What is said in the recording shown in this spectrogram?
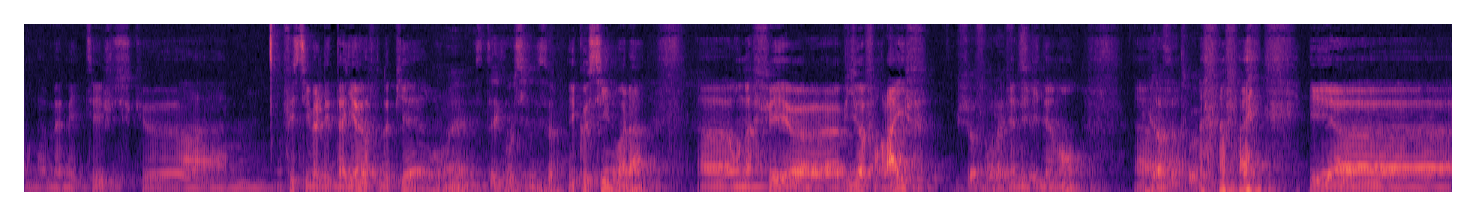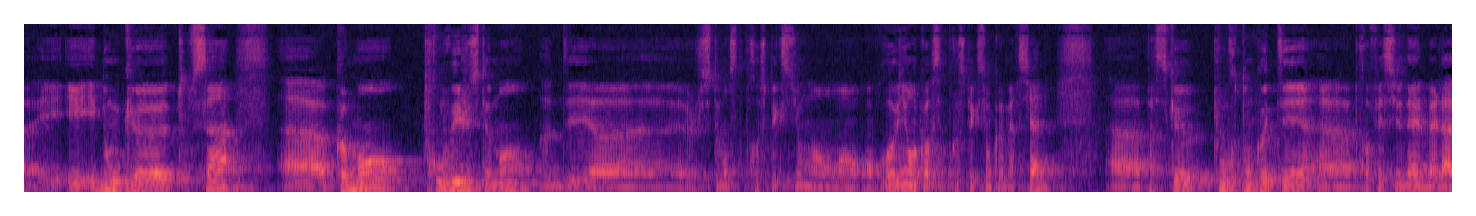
On a même été jusqu'à au Festival des tailleurs de pierre. Ouais, c'était Ecosine ça. Ecosine, voilà. Euh, on a fait euh, Viva for Life. Viva for Life. Bien évidemment. Grâce à toi. Euh, et, et, donc tout ça, comment trouver justement des justement cette prospection, on, revient encore à cette prospection commerciale, parce que pour ton côté professionnel, ben là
